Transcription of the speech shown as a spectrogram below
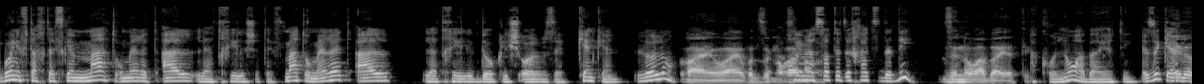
בואי נפתח את ההסכם, מה את אומרת על להתחיל לשתף? מה את אומרת על להתחיל לבדוק, לשאול על זה? כן, כן. לא, לא. וואי, וואי, אבל זה נורא... יכולים לעשות את זה חד צדדי. זה נורא בעייתי. הכל נורא בעייתי. איזה כיף. כאילו,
